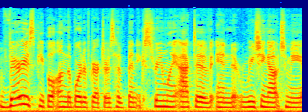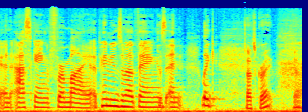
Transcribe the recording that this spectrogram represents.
various people on the board of directors have been extremely active in reaching out to me and asking for my opinions about things and like That's great. Yeah.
